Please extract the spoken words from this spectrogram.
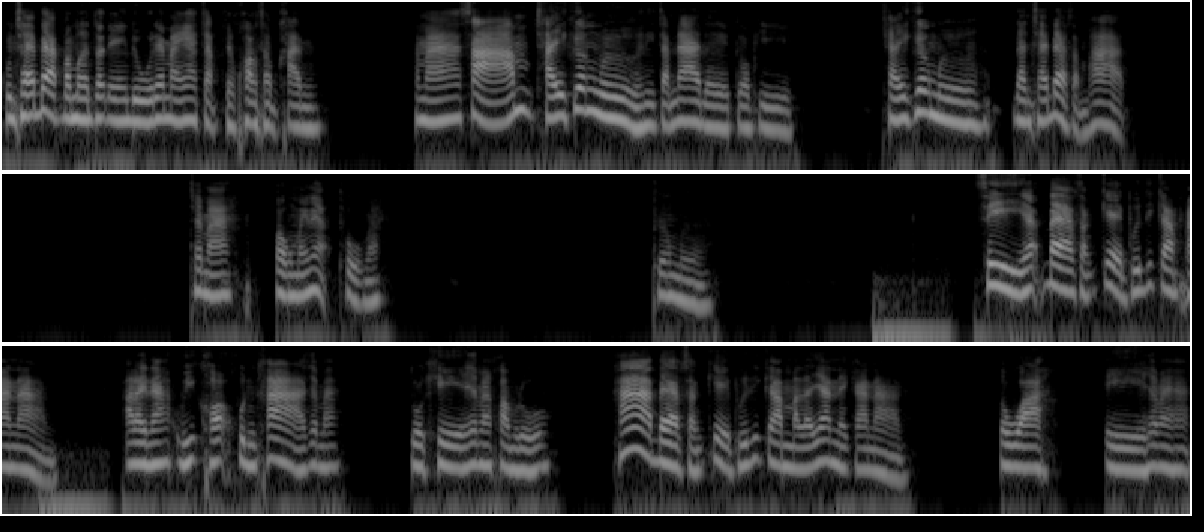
คุณใช้แบบประเมินตนเองดูได้ไหมจับใจความสำคัญใช่ไหมสามใช้เครื่องมือนี่จำได้เลยตัว P ใช้เครื่องมือ ดันใช้แบบสัมภาษณ์ ใช่ไหมตรงไหมเนี่ย ถูกไหมเครื่องมือสี่ฮะแบบสังเกตพฤติกรรมการอ่าน อะไรนะ วิเคราะห์คุณค่าใช่ไหมตัวเคใช่ไหมความรู้ห้าแบบสังเกตพฤติกรรมมารยาทในการอ่าน ตัว A ใช่ไหมฮะ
